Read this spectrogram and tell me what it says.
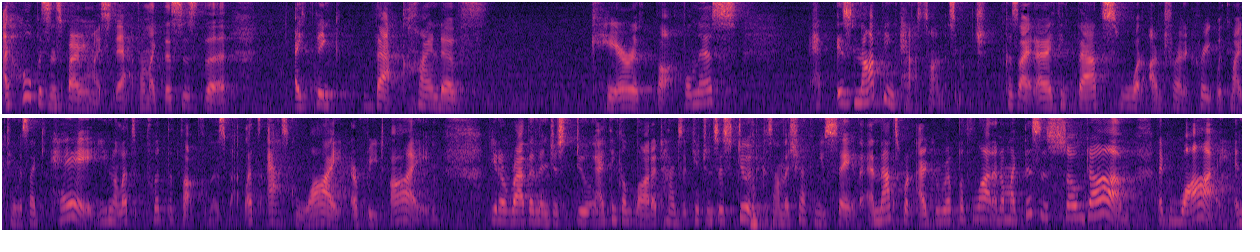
I hope is inspiring my staff. I'm like, this is the, I think that kind of care and thoughtfulness is not being passed on as much. Because I, I think that's what i'm trying to create with my team. It's like hey you know let's put the thoughtfulness back. Let's ask why every time you know rather than just doing i think a lot of times the kitchens just do it because i'm the chef and you say that. And that's what i grew up with a lot. And i'm like this is so dumb. Like why? And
